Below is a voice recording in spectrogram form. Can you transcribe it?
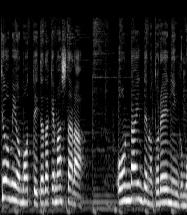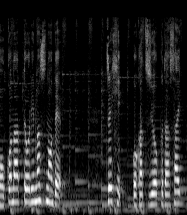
興味を持っていただけましたらオンラインでのトレーニングも行っておりますのでぜひご活用ください。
